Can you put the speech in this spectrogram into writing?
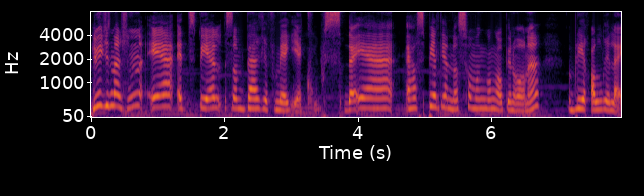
Luigi's Mansion er et spill som bare for meg er kos. Er Jeg har spilt gjennom så mange ganger opp gjennom årene og blir aldri lei.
